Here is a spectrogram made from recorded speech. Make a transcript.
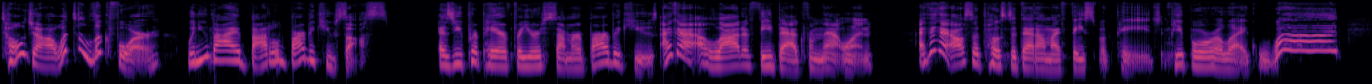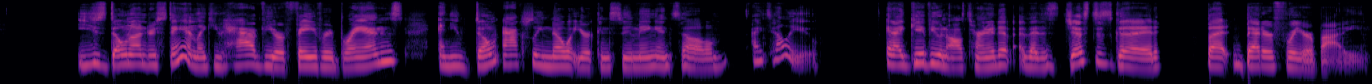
told y'all what to look for when you buy bottled barbecue sauce as you prepare for your summer barbecues. I got a lot of feedback from that one. I think I also posted that on my Facebook page. People were like, What? You just don't understand. Like, you have your favorite brands and you don't actually know what you're consuming until I tell you. And I give you an alternative that is just as good but better for your body.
